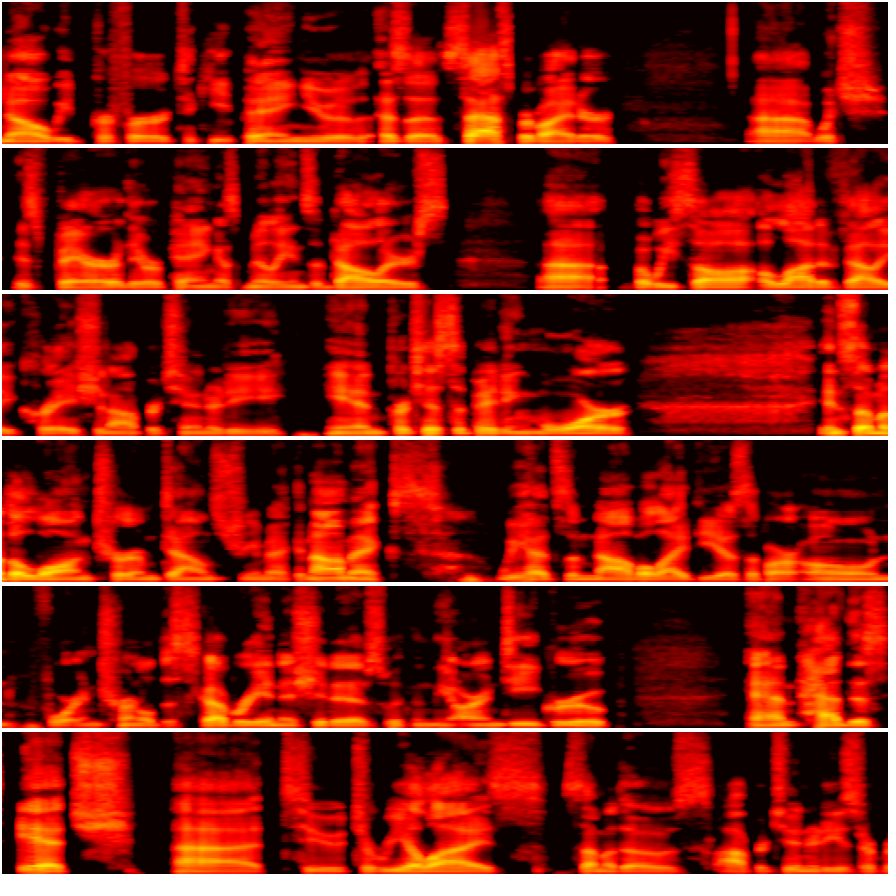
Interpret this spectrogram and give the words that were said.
no, we'd prefer to keep paying you as a SaaS provider, uh, which is fair. They were paying us millions of dollars. Uh, but we saw a lot of value creation opportunity in participating more in some of the long-term downstream economics. We had some novel ideas of our own for internal discovery initiatives within the R&D group, and had this itch uh, to to realize some of those opportunities or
